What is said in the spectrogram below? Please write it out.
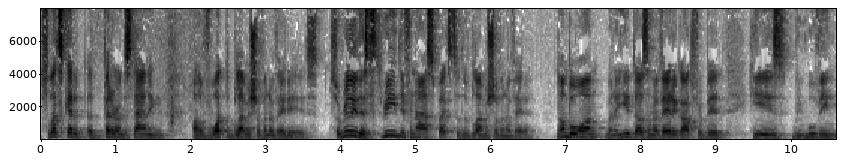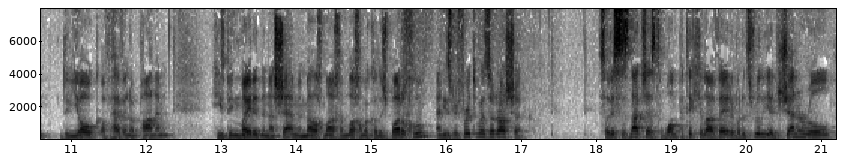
So let's get a, a better understanding of what the blemish of an Aveda is. So really, there's three different aspects to the blemish of an Aveda. Number one, when a Yid does an Aveda, God forbid, he is removing the yoke of heaven upon him. He's being mated in Hashem and Melech Machem Lachem HaKadosh Baruch Hu, and he's referred to as a Rasha. So this is not just one particular Aveda, but it's really a general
